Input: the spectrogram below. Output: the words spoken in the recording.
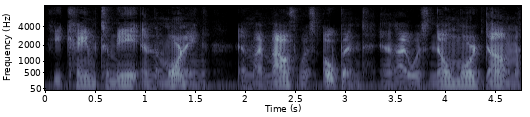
he came to me in the morning and my mouth was opened, and I was no more dumb.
